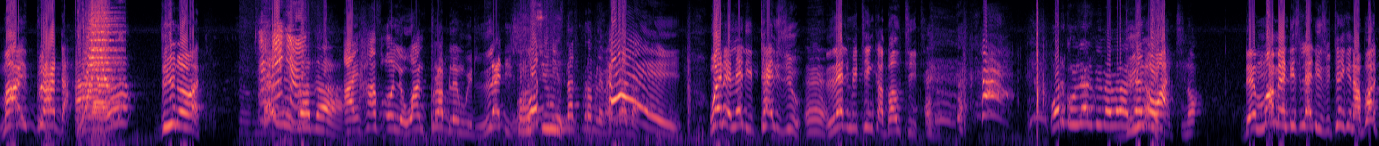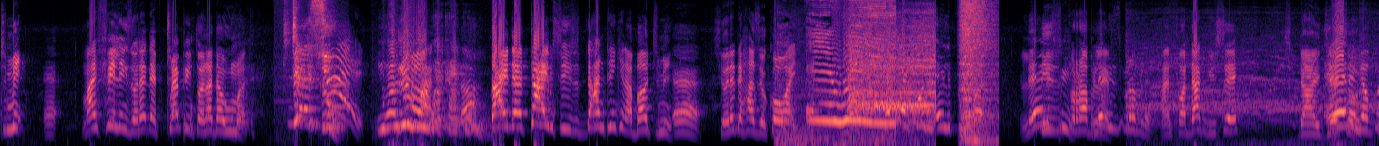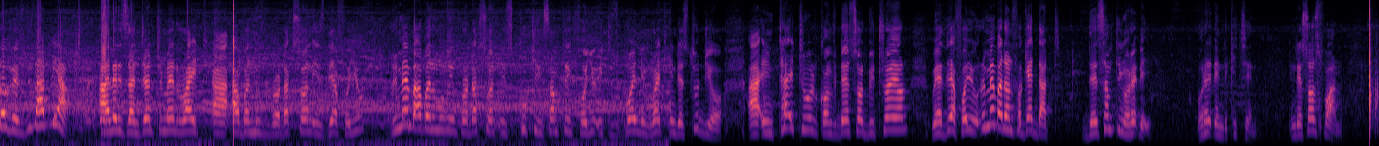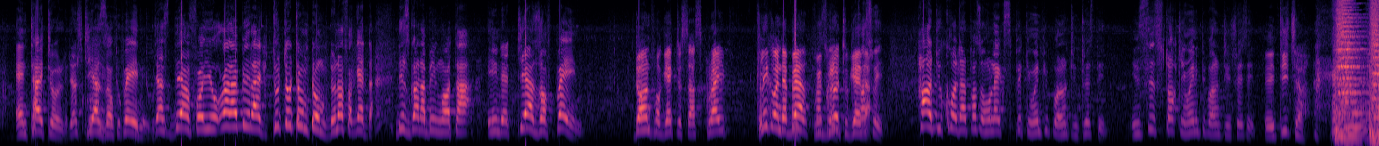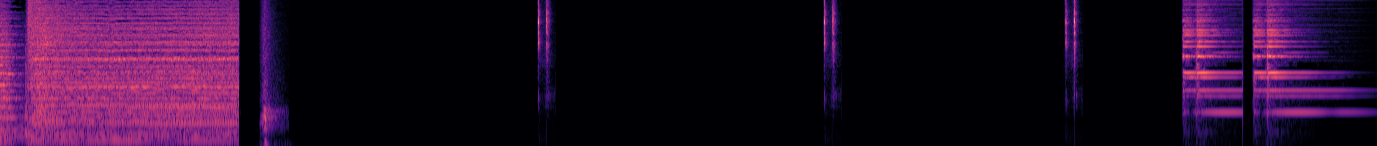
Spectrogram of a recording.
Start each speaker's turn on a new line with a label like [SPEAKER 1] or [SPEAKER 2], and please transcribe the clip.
[SPEAKER 1] My brother! Do you know what?
[SPEAKER 2] brother.
[SPEAKER 1] I have only one problem with ladies.
[SPEAKER 2] What is that problem, my brother?
[SPEAKER 1] Hey! When a lady tells you,
[SPEAKER 2] Eh.
[SPEAKER 1] let me think about it.
[SPEAKER 2] What could that be, my brother?
[SPEAKER 1] Do you know what?
[SPEAKER 2] No.
[SPEAKER 1] The moment this lady is thinking about me,
[SPEAKER 2] Eh.
[SPEAKER 1] my feelings already trap into another woman. Jesus! Hey!
[SPEAKER 2] You
[SPEAKER 1] Do you?
[SPEAKER 2] No.
[SPEAKER 1] By the time she's done thinking about me,
[SPEAKER 2] Eh.
[SPEAKER 1] she already has a co-wife.
[SPEAKER 2] That's why I call you LP, man.
[SPEAKER 1] Ladies
[SPEAKER 2] LP,
[SPEAKER 1] problem.
[SPEAKER 2] Ladies problem.
[SPEAKER 1] And for that we say,
[SPEAKER 2] Enemy of progress, disappear. Uh, ladies and gentlemen, right, uh, Urban Movie Production is there for you. Remember, Urban Movie Production is cooking something for you. It is boiling right in the studio. Uh, entitled Confidential Betrayal. We are there for you. Remember, don't forget that there's something already, already in the kitchen, in the saucepan, entitled
[SPEAKER 3] Just
[SPEAKER 2] Tears of Pain. Just there for you. Gonna be like tum tum tum tum. Do not forget. This is gonna be water in the Tears of Pain.
[SPEAKER 1] Don't forget to subscribe. Click on the bell. We grow together.
[SPEAKER 2] wait. How do you call that person who likes speaking when people are not interested? Insist talking when people are not interested.
[SPEAKER 1] A teacher.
